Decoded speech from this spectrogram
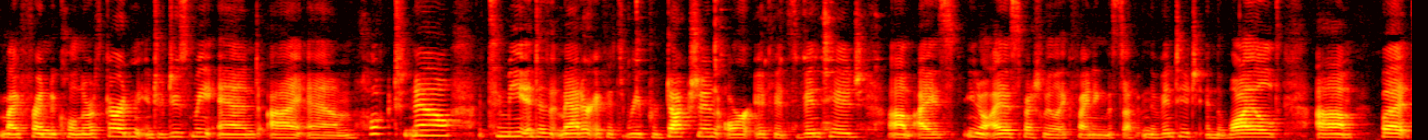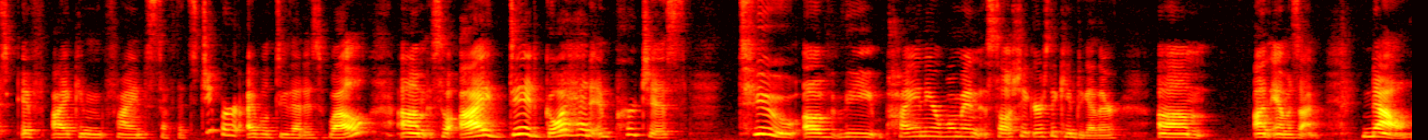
my friend Nicole North Garden introduced me and I am hooked now. To me, it doesn't matter if it's reproduction or if it's vintage. Um, I, you know, I especially like finding the stuff in the vintage in the wild. Um, but if I can find stuff that's cheaper, I will do that as well. Um, so I did go ahead and purchase two of the Pioneer Woman salt shakers. They came together um, on Amazon. Now,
